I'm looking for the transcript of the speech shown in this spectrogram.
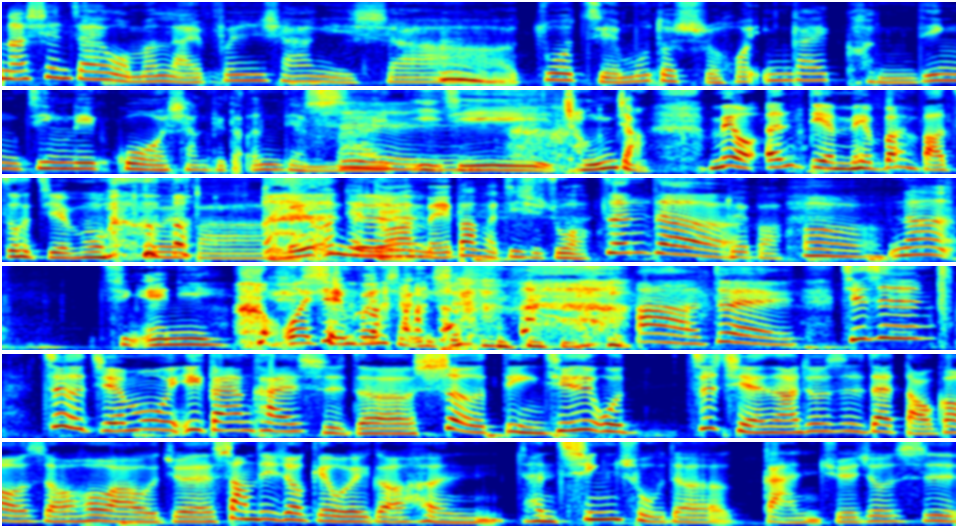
那现在我们来分享一下，嗯。做节目的时候，应该肯定经历过上帝的恩典吧，是。以及成长，没有恩典没有办法做节目，对吧？没有恩典的话，对。没办法继续做，真的，对吧？嗯，那请 Annie，我先分享一下。啊，对，其实这个节目一刚开始的设定，其实我。之前啊，就是在祷告的时候啊，我觉得上帝就给我一个很很清楚的感觉，就是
